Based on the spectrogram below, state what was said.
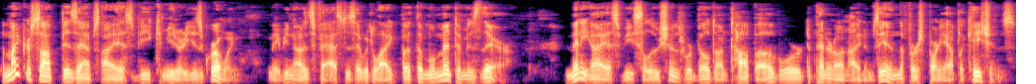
The Microsoft BizApps ISV community is growing. Maybe not as fast as I would like, but the momentum is there. Many ISV solutions were built on top of or dependent on items in the first party applications.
